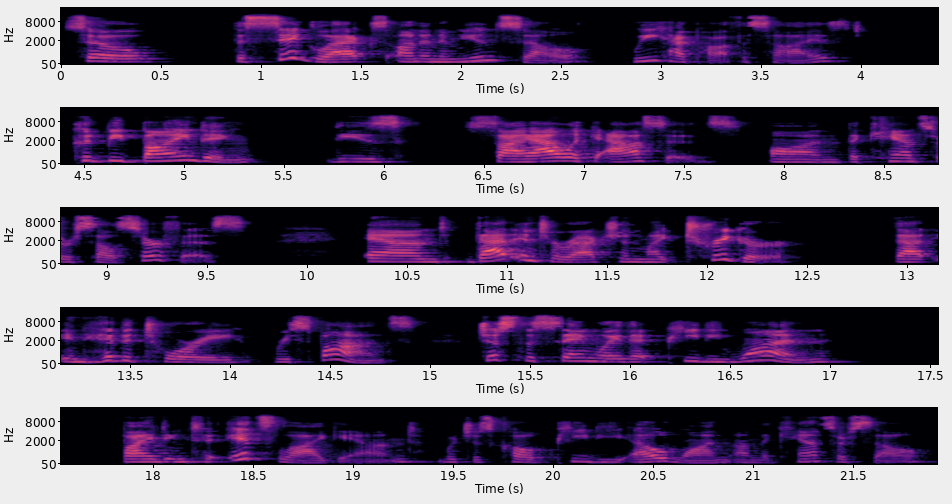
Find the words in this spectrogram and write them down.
So the Siglecs on an immune cell, we hypothesized, could be binding these sialic acids on the cancer cell surface. And that interaction might trigger that inhibitory response, just the same way that PD1 binding to its ligand, which is called PDL1 on the cancer cell,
